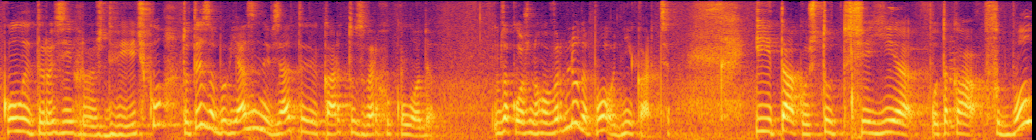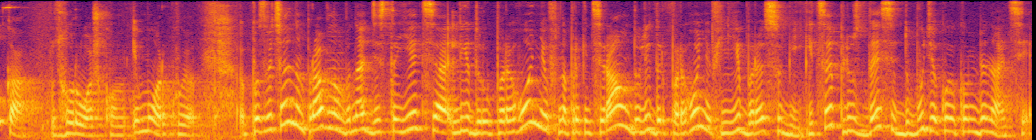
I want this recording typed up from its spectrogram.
Коли ти розігруєш двієчку, то ти зобов'язаний взяти карту зверху колоди. За кожного верблюда по одній карті. І також тут ще є отака футболка з горошком і морквою. По звичайним правилам вона дістається лідеру перегонів. Наприкінці раунду лідер перегонів її бере собі. І це плюс 10 до будь-якої комбінації.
